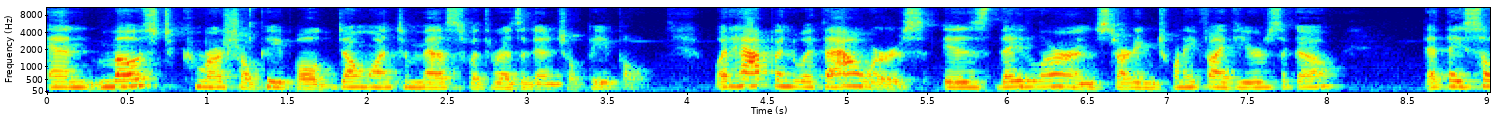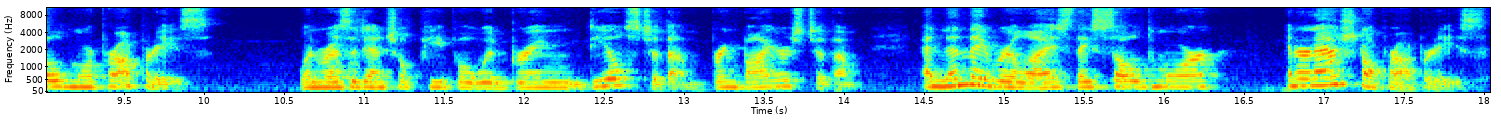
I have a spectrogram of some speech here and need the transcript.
and most commercial people don't want to mess with residential people. What happened with ours is they learned starting 25 years ago that they sold more properties when residential people would bring deals to them, bring buyers to them. And then they realized they sold more international properties.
